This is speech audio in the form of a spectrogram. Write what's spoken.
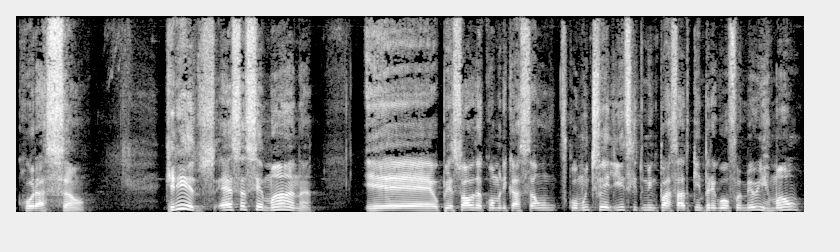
coração. Queridos, essa semana é, o pessoal da comunicação ficou muito feliz que domingo passado quem pregou foi meu irmão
